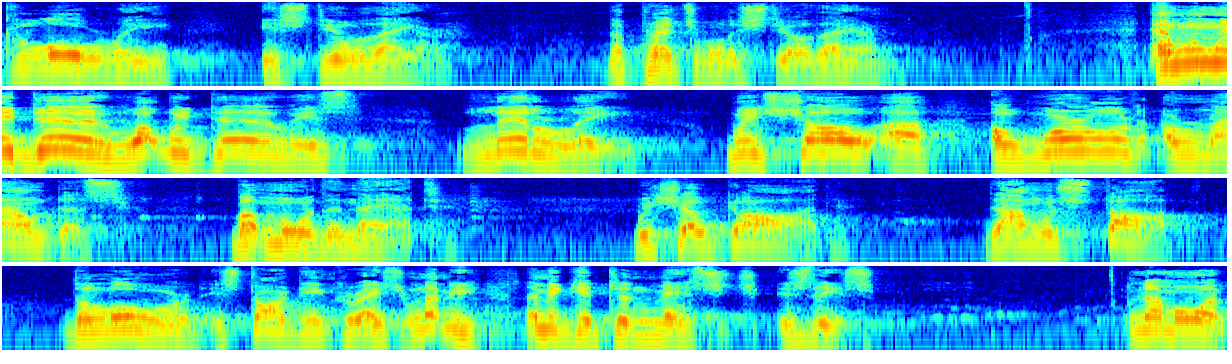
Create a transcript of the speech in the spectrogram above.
glory is still there. The principle is still there. And when we do, what we do is literally we show a, a world around us, but more than that, we show God that I'm going to stop the Lord is starting in creation. Let me, let me get to the message is this. Number one,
